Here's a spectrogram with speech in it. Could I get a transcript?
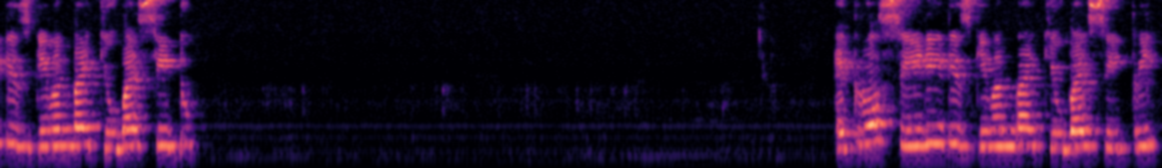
it is given by Q by C2 across CD it is given by Q by C3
